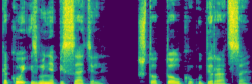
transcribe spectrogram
Какой из меня писатель? Что толку упираться?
